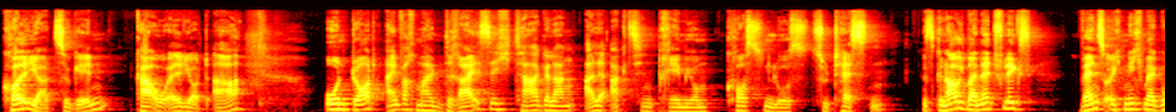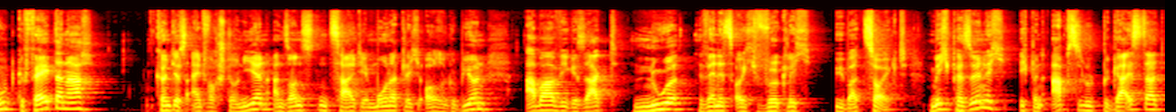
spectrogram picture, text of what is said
Kolja zu gehen, K-O-L-J-A, und dort einfach mal 30 Tage lang alle Aktien Premium kostenlos zu testen. Ist genau wie bei Netflix, wenn es euch nicht mehr gut gefällt danach, könnt ihr es einfach stornieren. Ansonsten zahlt ihr monatlich eure Gebühren. Aber wie gesagt, nur wenn es euch wirklich überzeugt. Mich persönlich, ich bin absolut begeistert,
